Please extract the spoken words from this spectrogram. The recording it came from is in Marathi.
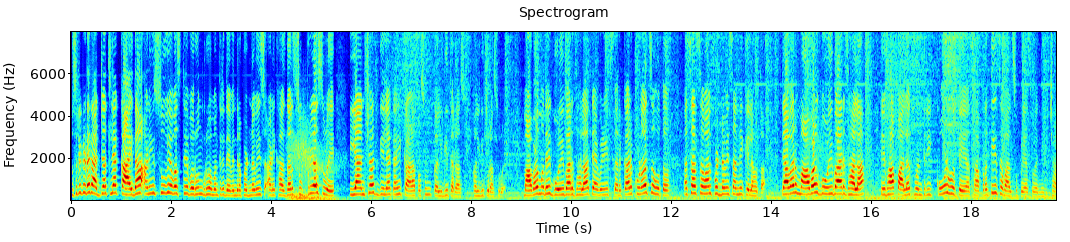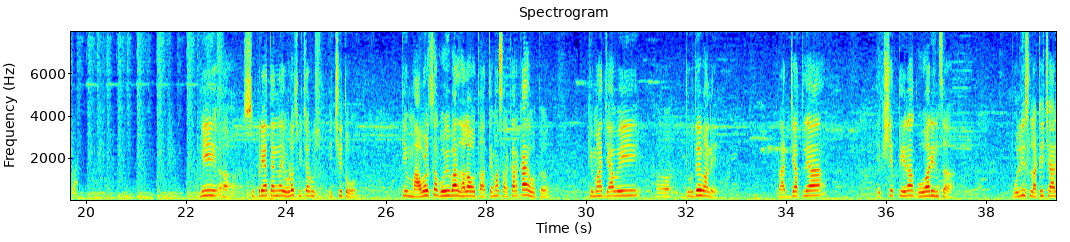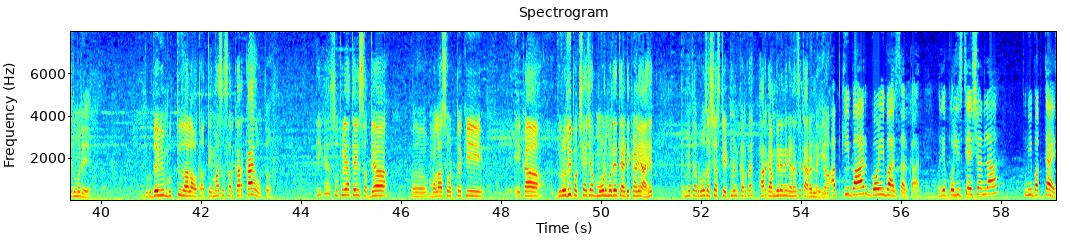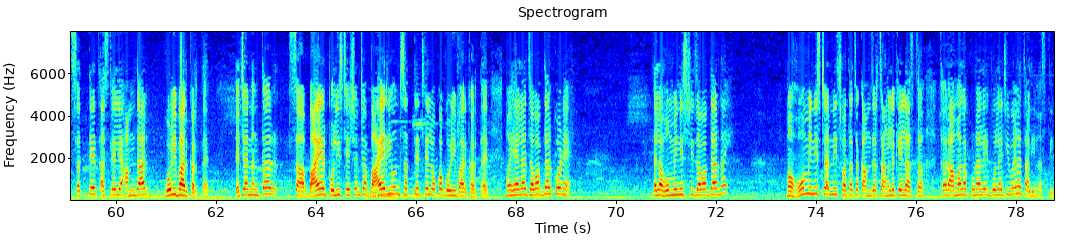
दुसरीकडे राज्यातल्या कायदा आणि सुव्यवस्थेवरून गृहमंत्री देवेंद्र फडणवीस आणि खासदार सुप्रिया सुळे यांच्यात गेल्या काही काळापासून कलगीतरा कलगीतुरा सुरू आहे. मावळमध्ये गोळीबार झाला त्यावेळी सरकार कुणाचं होतं असा सवाल फडणवीसांनी केला होता. त्यावर मावळ गोळीबार झाला तेव्हा पालकमंत्री कोण होते असा प्रतिसवाल सुप्रिया सुळेंनी विचारला. मी सुप्रिया त्यांना एवढंच विचारू इच्छितो की मावळचा गोळीबार झाला होता तेव्हा सरकार काय होतं? किंवा ज्यावेळी दुर्दैवाने राज्यातल्या एकशे तेरा गोवारींचा पोलीस लाठीचार्जमध्ये दुर्दैवी मृत्यू झाला होता तेव्हाचं सरकार काय होतं? ठीक आहे सुप्रियाताई सध्या मला असं वाटतं की एका विरोधी पक्षाच्या मोडमध्ये त्या ठिकाणी आहेत. त्यामुळे त्या रोज अशा स्टेटमेंट करतायत. फार गांभीर्याने घेण्याचं कारण नाही आहे अबकी बार गोळीबार सरकार. म्हणजे पोलीस स्टेशनला तुम्ही बघताय सत्तेत असलेले आमदार गोळीबार करतायत. त्याच्यानंतर बाहेर पोलीस स्टेशनच्या बाहेर येऊन सत्तेतले लोक गोळीबार करतायत. मग ह्याला जबाबदार कोण आहे? त्याला होम मिनिस्ट्री जबाबदार नाही? मग होम मिनिस्टरनी स्वतःचं काम जर चांगलं केलं असतं तर आम्हाला कुणालाही बोलायची वेळच आली नसती.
